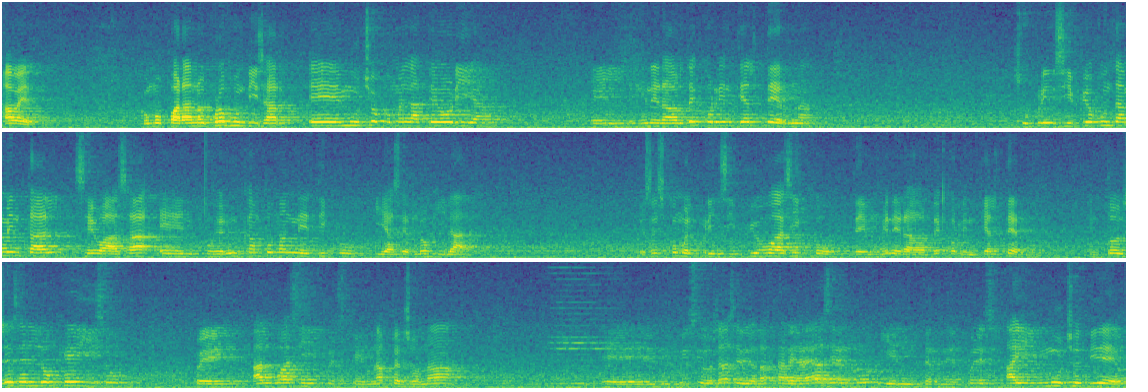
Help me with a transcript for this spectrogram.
a ver, como para no profundizar eh, mucho como en la teoría, el generador de corriente alterna, su principio fundamental se basa en coger un campo magnético y hacerlo girar. Ese es como el principio básico de un generador de corriente alterna. Entonces él lo que hizo fue algo así, pues que una persona eh, muy juiciosa se dio la tarea de hacerlo y en internet pues hay muchos videos.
